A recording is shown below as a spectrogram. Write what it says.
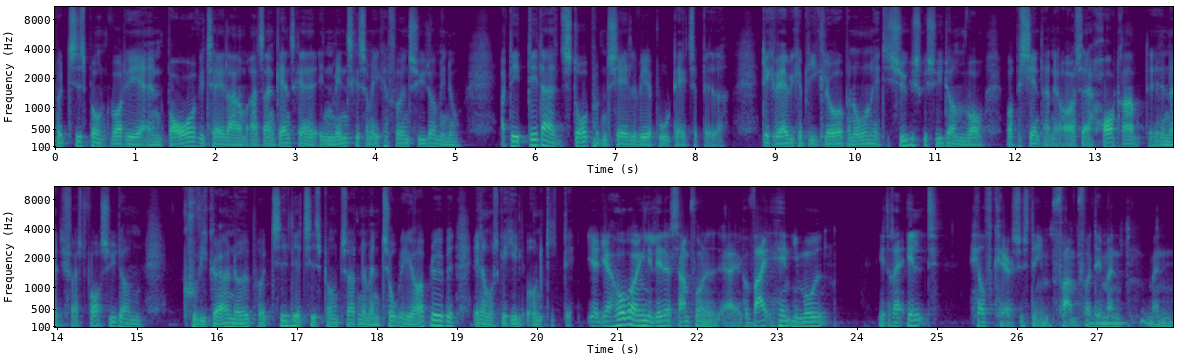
på et tidspunkt, hvor det er en borger, vi taler om, altså en ganske en menneske, som ikke har fået en sygdom endnu. Og det er det, der er et stort potentiale ved at bruge data bedre. Det kan være, at vi kan blive klogere på nogle af de psykiske sygdomme, hvor, hvor patienterne også er hårdt ramt, øh, når de først får sygdommen. Kunne vi gøre noget på et tidligere tidspunkt, sådan at man tog det i opløbet, eller måske helt undgik det? Jeg, jeg håber egentlig lidt, at samfundet er på vej hen imod et reelt healthcare-system frem for det, man, man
